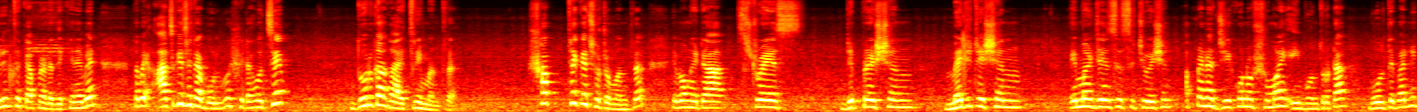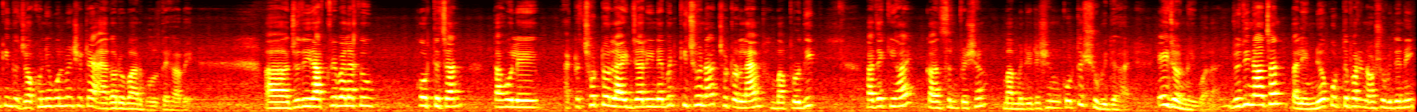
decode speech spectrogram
রিল থেকে আপনারা দেখে নেবেন। তবে আজকে যেটা বলব সেটা হচ্ছে দুর্গা গায়ত্রী মন্ত্র। সব থেকে ছোটো মন্ত্র এবং এটা stress depression meditation emergency situation আপনারা যে কোনো সময় এই মন্ত্রটা বলতে পারেন, কিন্তু যখনই বলবেন সেটা এগারো বার বলতে হবে। যদি রাত্রিবেলা কেউ করতে চান, তাহলে একটা ছোট্ট লাইট জ্বালিয়ে নেবেন, কিছু না ছোট ল্যাম্প বা প্রদীপ। তাতে কি হয়? কনসেন্ট্রেশন বা মেডিটেশন করতে সুবিধে হয়। এই জন্যই বলা। যদি না চান, তাহলে এমনিও করতে পারেন, অসুবিধে নেই।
